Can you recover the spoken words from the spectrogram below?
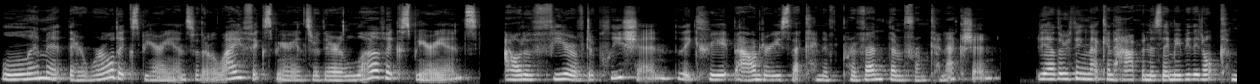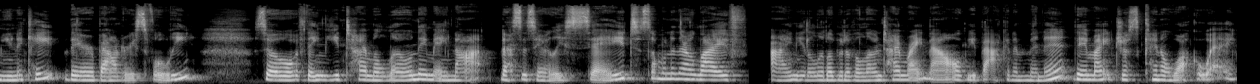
limit their world experience or their life experience or their love experience out of fear of depletion. They create boundaries that kind of prevent them from connection. The other thing that can happen is that maybe they don't communicate their boundaries fully. So if they need time alone, they may not necessarily say to someone in their life, I need a little bit of alone time right now. I'll be back in a minute. They might just kind of walk away.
